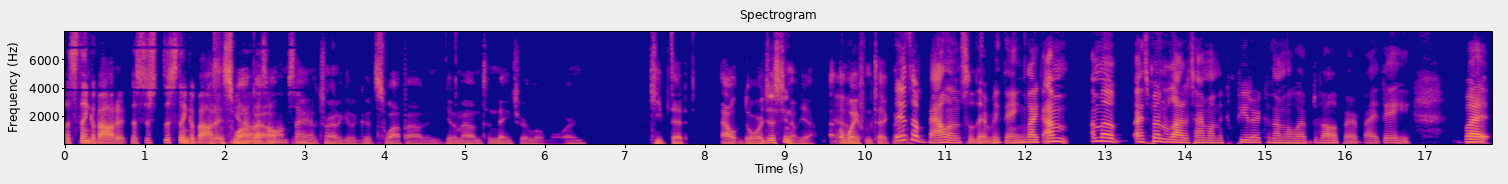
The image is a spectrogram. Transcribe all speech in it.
let's think about it. Let's just, just think about Just it. a you know, swap that's out. all I'm Yeah, saying. trying to get a good swap out and get them out into nature a little more and keep that outdoor. Just you know, yeah, Yeah. away from technology. There's a balance with everything. Like I'm I'm a I spend a lot of time on the computer because I'm a web developer by day. But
